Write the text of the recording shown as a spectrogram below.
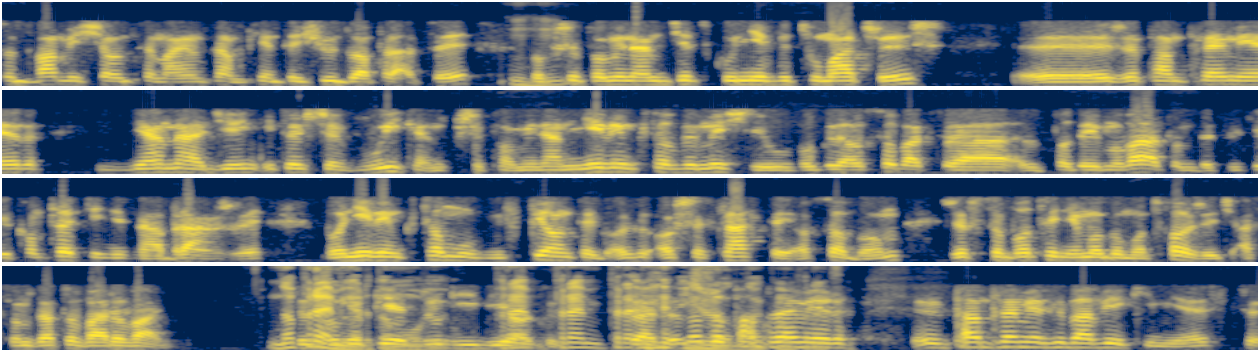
co dwa miesiące mają zamknięte źródła pracy, bo przypominam, dziecku nie wytłumaczysz, e, że pan premier z dnia na dzień i to jeszcze w weekend przypominam, nie wiem kto wymyślił, w ogóle osoba, która podejmowała tą decyzję kompletnie nie zna branży, bo nie wiem kto mówi w piątek o, o 16 osobom, że w sobotę nie mogą otworzyć, a są zatowarowani. No To jest premier to drugi Pre, pre, i no to pan premier, pan premier chyba wie kim jest, e,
